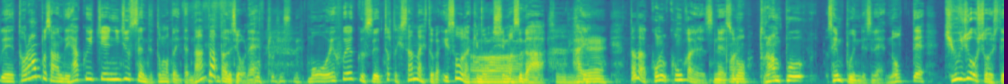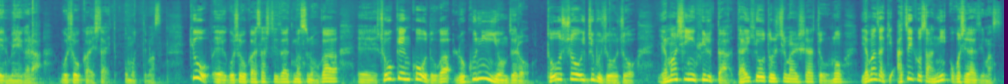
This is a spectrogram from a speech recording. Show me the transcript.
でトランプさんで101円20銭で止まったら一体何だったんでしょうね。本当ですねもう FX でちょっと悲惨な人がいそうな気もしますが、すね、はい、ただこの今回はですね、そのトランプ旋風にですね乗って急上昇している銘柄ご紹介したいと思ってます。今日、えー、ご紹介させていただきますのが、えー、証券コードが6240東証一部上場ヤマシンフィルター代表取締役社長の山崎敦彦さんにお越しいただいています。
